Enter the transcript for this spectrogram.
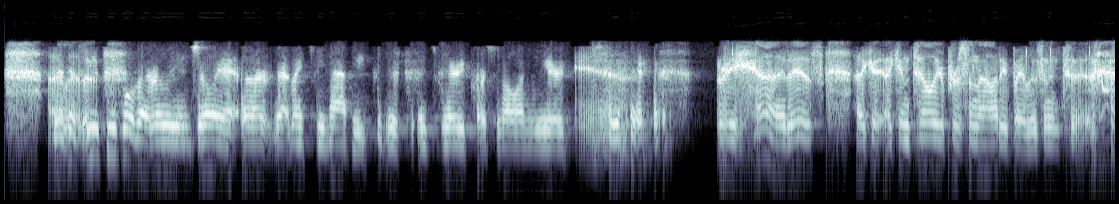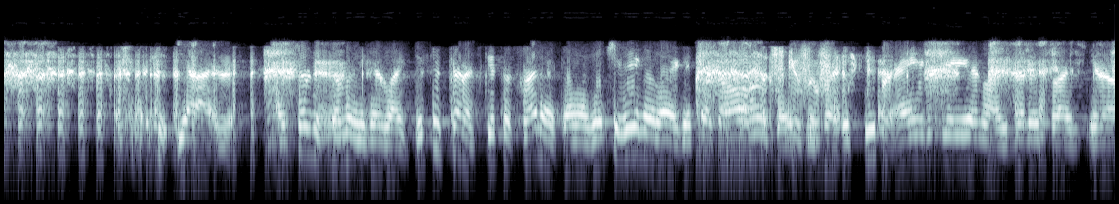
There's a few people that really enjoy it. Uh, that makes me happy because it's it's very personal and weird. Yeah. Yeah, it is. I can, I can tell your personality by listening to it. yeah, I said to somebody, they're like, "This is kind of schizophrenic." I'm like, "What you mean?" They're like, "It's like all over the place. It's, like, it's super angry and like, but it's like, you know."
